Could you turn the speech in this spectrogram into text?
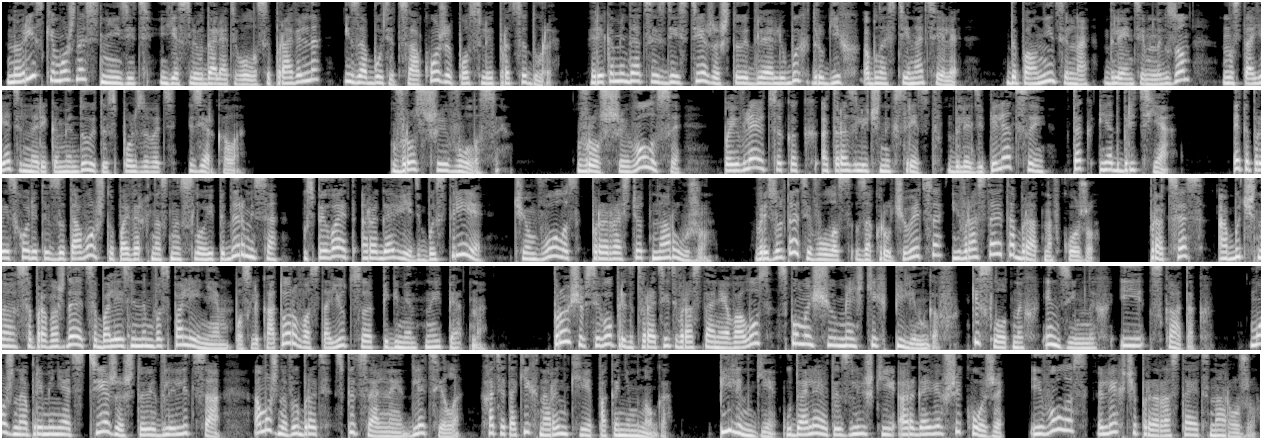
Но риски можно снизить, если удалять волосы правильно и заботиться о коже после процедуры. Рекомендации здесь те же, что и для любых других областей на теле. Дополнительно для интимных зон настоятельно рекомендуют использовать зеркало. Вросшие волосы. Вросшие волосы появляются как от различных средств для депиляции, так и от бритья. Это происходит из-за того, что поверхностный слой эпидермиса успевает роговеть быстрее, чем волос прорастет наружу. В результате волос закручивается и врастает обратно в кожу. Процесс обычно сопровождается болезненным воспалением, после которого остаются пигментные пятна. Проще всего предотвратить врастание волос с помощью мягких пилингов, кислотных, энзимных и скаток. Можно применять те же, что и для лица, а можно выбрать специальные для тела, хотя таких на рынке пока немного. Пилинги удаляют излишки ороговевшей кожи и волос легче прорастает наружу.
